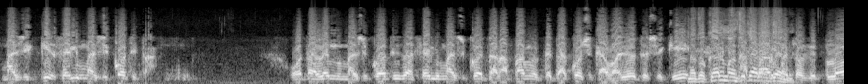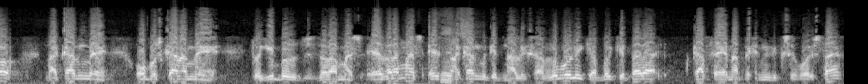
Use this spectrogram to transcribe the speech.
μαζική, θέλει μαζικότητα. Όταν λέμε μαζικότητα, θέλει μαζικότητα. Να πάμε 500 καβαλιώτες εκεί, να το κάνουμε να πάρουμε το διπλό, να κάνουμε όπως κάναμε το γήπεδο της δράμας έδρα μας, έτσι, έτσι, να κάνουμε και την Αλεξανδρούπολη και από εκεί και πέρα κάθε ένα παιχνίδι ξεχωριστά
